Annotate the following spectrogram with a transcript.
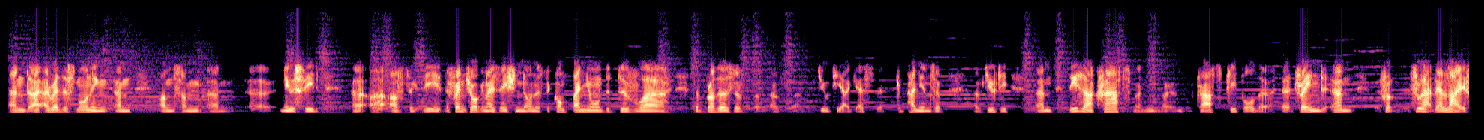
And I, I read this morning um, on some um, uh, news feed uh, uh, of the, the, the, French organization known as the Compagnons de Devoir, the Brothers of, of, of Duty, I guess, the Companions of, of Duty. Um, these are craftsmen, uh, craftspeople uh, trained um, from, throughout their life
